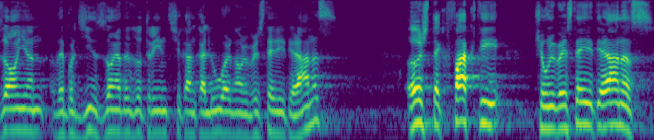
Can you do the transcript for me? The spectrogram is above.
zonjën dhe për të gjithë zonjat dhe zotërinjtë që kanë kaluar nga Universiteti i Tiranës? është tek fakti që Universiteti i Tiranës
